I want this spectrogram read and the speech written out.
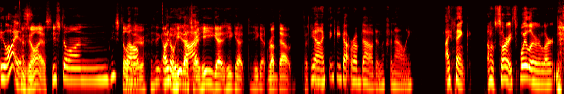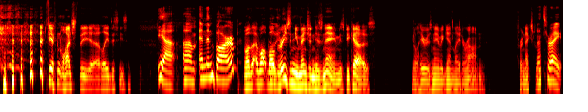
Elias. As Elias, he's still on. He's still Well, there. I think. Oh no, he he. That's right. He got. He got. He got rubbed out. That's yeah, I think he got rubbed out in the finale. I think. Oh, sorry. Spoiler alert. if you haven't watched the uh, latest season. Yeah. Um, and then Barb. Well, the, well, well. The reason you mentioned his name is because you'll hear his name again later on for next week. That's right.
